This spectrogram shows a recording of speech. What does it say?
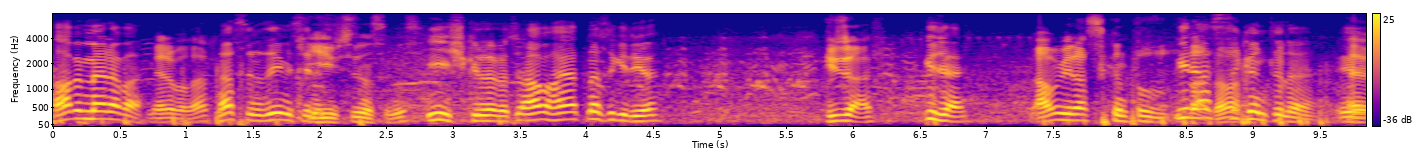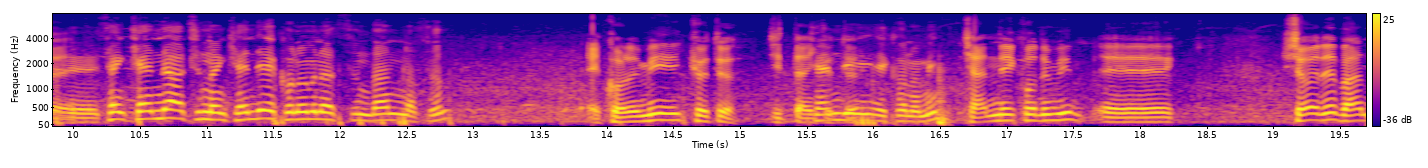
Abi merhaba. Merhabalar. Nasılsınız iyi misiniz? İyi, siz nasılsınız? İyi şükürler olsun. Abi hayat nasıl gidiyor? Güzel. Güzel. Ama biraz sıkıntılı. Biraz var. sıkıntılı. Ee, Evet. sen kendi açından, kendi ekonomin açısından nasıl? Ekonomi kötü. Cidden kendi kötü. ekonomin. Kendi ekonomim e, şöyle ben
